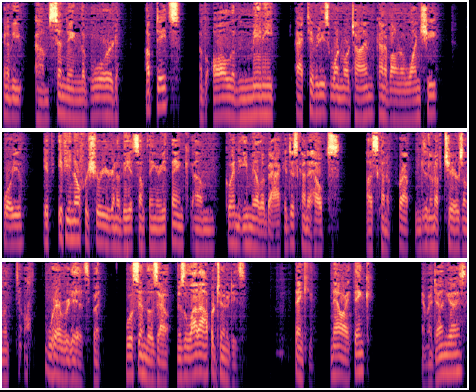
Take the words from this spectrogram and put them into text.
going to be um, sending the board updates of all the many activities one more time, kind of on a one sheet for you. If if you know for sure you're going to be at something or you think, um, go ahead and email her back. It just kind of helps us kind of prep and get enough chairs on the wherever it is. But we'll send those out. There's a lot of opportunities. Thank you. Now I think, am I done, guys?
